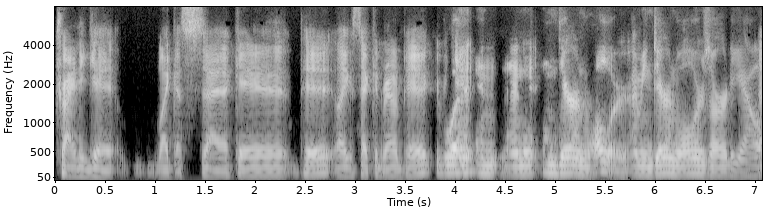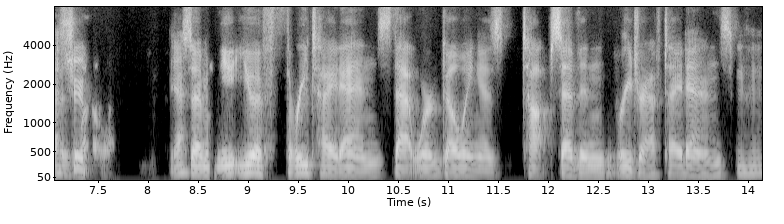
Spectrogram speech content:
trying to get like a second pick, like a second round pick. Well, and, and and Darren Waller. I mean, Darren Waller's already out. That's true. Well. Yeah. So I mean, you, you have three tight ends that were going as top seven redraft tight ends. Mm-hmm.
